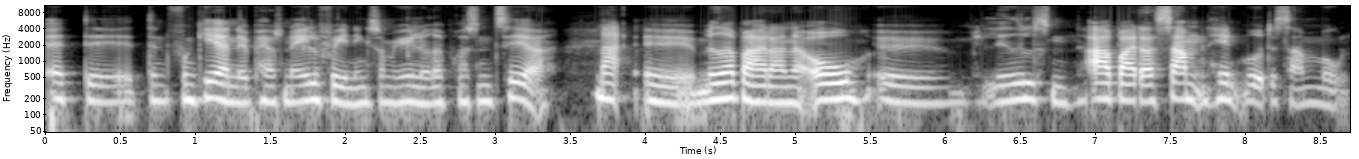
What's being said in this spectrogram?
at øh, den fungerende personaleforening, som jo egentlig repræsenterer Nej. Øh, medarbejderne og øh, ledelsen arbejder sammen hen mod det samme mål.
